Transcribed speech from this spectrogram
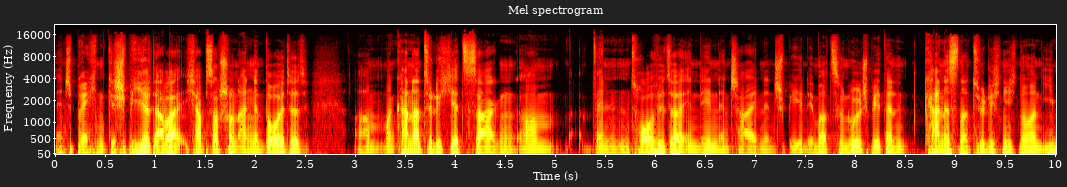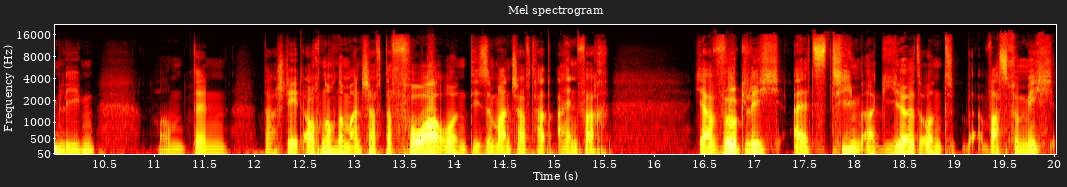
entsprechend gespielt. Aber ich habe es auch schon angedeutet. Ähm, man kann natürlich jetzt sagen, ähm, wenn ein Torhüter in den entscheidenden Spielen immer zu Null spielt, dann kann es natürlich nicht nur an ihm liegen. Ähm, denn da steht auch noch eine Mannschaft davor und diese Mannschaft hat einfach ja wirklich als Team agiert und was für mich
